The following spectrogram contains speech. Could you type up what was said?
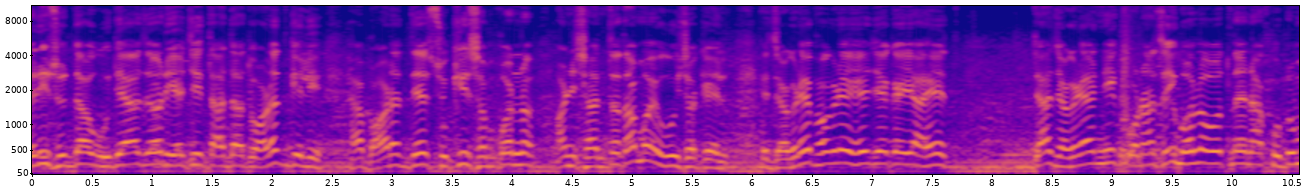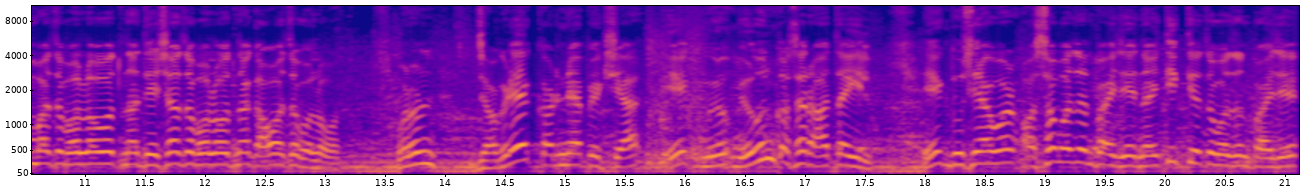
तरीसुद्धा उद्या जर याची तादाद वाढत गेली हा भारत देश सुखी संपन्न आणि शांततामय होऊ शकेल. हे झगडे फगडे हे जे काही आहेत त्या झगड्यांनी कोणाचंही भलं होत नाही ना कुटुंबाचं भलं होत ना देशाचं भलं होत ना गावाचं भलं होत. म्हणून झगडे करण्यापेक्षा एक मिळ मिळून कसं राहता येईल? एक दुसऱ्यावर असं वजन पाहिजे नैतिकतेचं वजन पाहिजे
